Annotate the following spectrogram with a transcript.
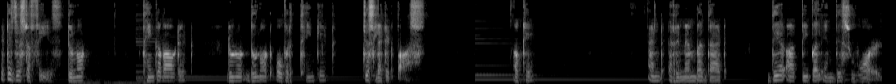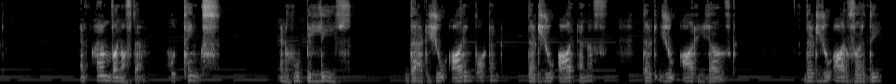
It is just a phase. Do not think about it. Do not do not overthink it. Just let it pass. Okay? And remember that there are people in this world, and I am one of them who thinks and who believes that you are important, that you are enough, that you are loved, that you are worthy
